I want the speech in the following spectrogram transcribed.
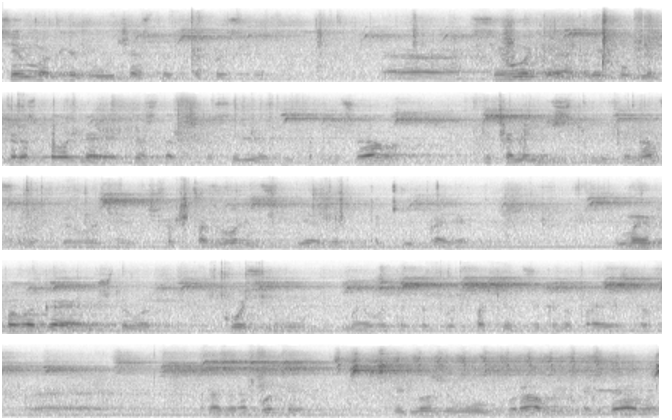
Все могли бы участвовать в такой схеме. Э, Сегодня республика располагает достаточно серьезным потенциалом, экономическим и финансовым, в первую очередь, чтобы позволить себе вот такие проекты. Мы полагаем, что вот к осени мы вот этот вот пакет законопроектов э, разработаем, предложим его к Уралу, и тогда вот,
